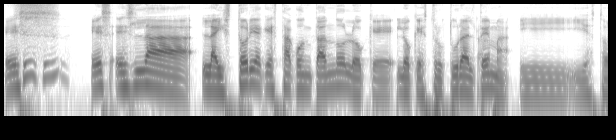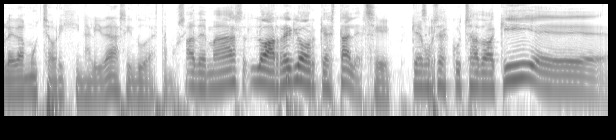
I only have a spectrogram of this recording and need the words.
es, es, es la, la, historia que está contando lo que, lo que estructura el tema. Y, esto le da mucha originalidad, sin duda, a esta música. Además, los arreglos orquestales que hemos escuchado aquí, eh,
